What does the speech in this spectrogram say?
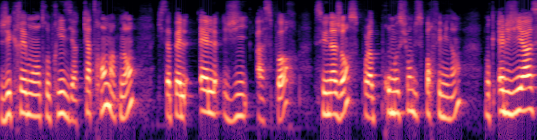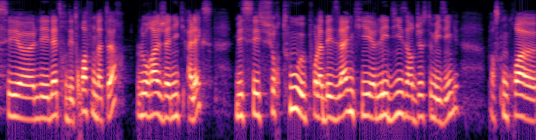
j'ai créé mon entreprise il y a 4 ans maintenant, qui s'appelle LJA Sport. C'est une agence pour la promotion du sport féminin. Donc LJA, c'est les lettres des trois fondateurs, Laura, Yannick, Alex. Mais c'est surtout pour la baseline qui est Ladies are just amazing parce qu'on croit euh,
